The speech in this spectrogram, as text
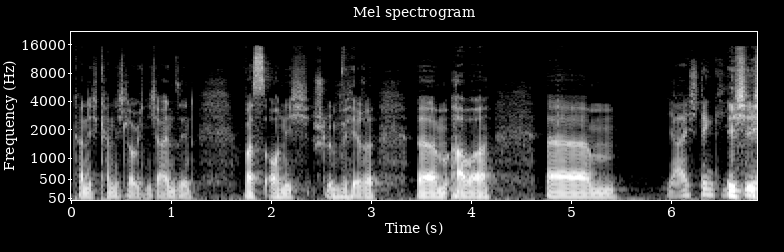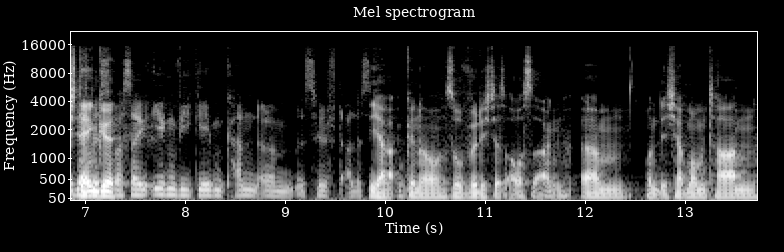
Kann ich, kann ich glaube ich, nicht einsehen. Was auch nicht schlimm wäre. Ähm, aber ähm, Ja, ich denke, Ich- ich denke- das, was er irgendwie geben kann, ähm, es hilft alles. ja, irgendwo. genau, so würde ich das auch sagen. Ähm, und ich habe momentan,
